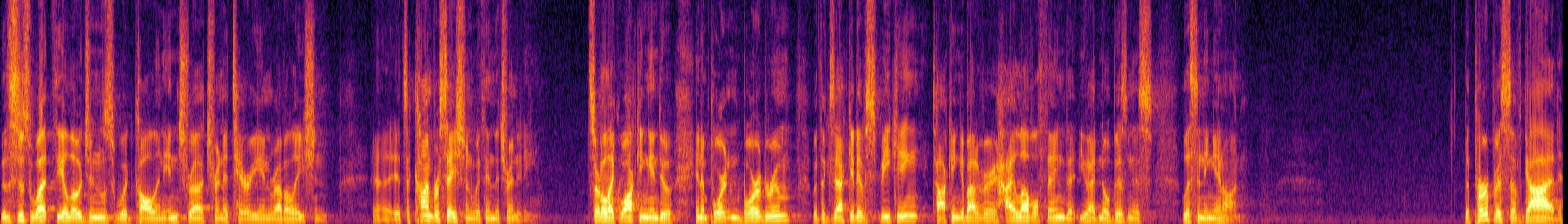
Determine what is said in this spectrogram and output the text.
This is what theologians would call an intra Trinitarian revelation. Uh, it's a conversation within the Trinity. Sort of like walking into an important boardroom with executives speaking, talking about a very high level thing that you had no business listening in on. The purpose of God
